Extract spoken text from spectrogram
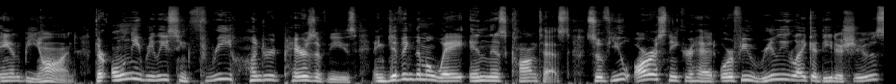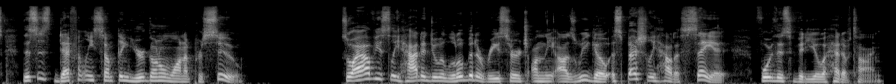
and beyond. They're only releasing 300 pairs of these and giving them away in this contest. So if you are a sneakerhead or if you really like Adidas shoes, this is definitely something you're going to want to pursue. So I obviously had to do a little bit of research on the Ozweego, especially how to say it, for this video ahead of time.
